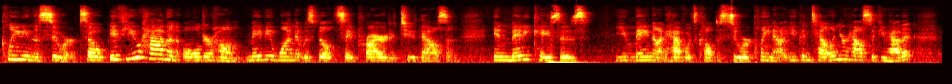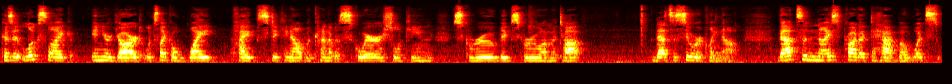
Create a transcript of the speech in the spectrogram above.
cleaning the sewer. So if you have an older home, maybe one that was built say prior to 2000, in many cases you may not have what's called a sewer cleanout. You can tell in your house if you have it because it looks like in your yard, it looks like a white pipe sticking out with kind of a squarish looking screw, big screw on the top. That's a sewer cleanout. That's a nice product to have, but what's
